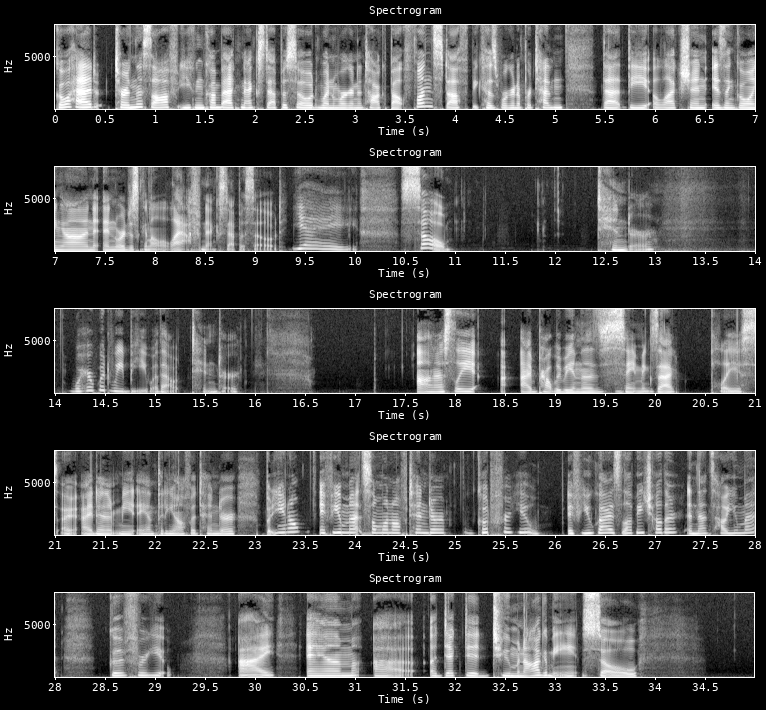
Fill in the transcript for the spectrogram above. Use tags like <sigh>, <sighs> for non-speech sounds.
go ahead, turn this off. You can come back next episode when we're going to talk about fun stuff because we're going to pretend that the election isn't going on and we're just going to laugh next episode. Yay! So, Tinder. Where would we be without Tinder? Honestly, I'd probably be in the same exact place. I, I didn't meet Anthony off of Tinder. But you know, if you met someone off Tinder, good for you. If you guys love each other and that's how you met, good for you. I am uh, addicted to monogamy, so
